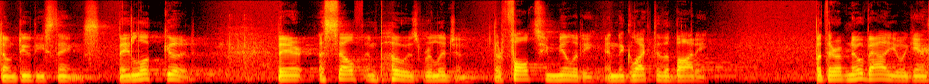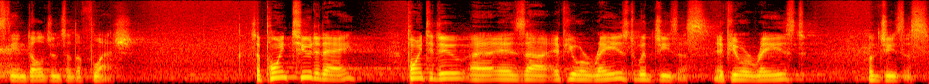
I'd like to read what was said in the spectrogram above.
don't do these things. They look good. They're a self imposed religion, they're false humility and neglect of the body. But they're of no value against the indulgence of the flesh. So, point two today, point to do uh, is uh, if you were raised with Jesus, if you were raised with Jesus.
